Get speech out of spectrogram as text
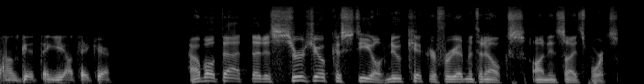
Sounds good. Thank you. I'll take care. How about that? That is Sergio Castillo, new kicker for Edmonton Elks on Inside Sports.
